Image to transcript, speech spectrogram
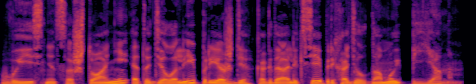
Выяснится, что они это делали прежде, когда Алексей приходил домой пьяным.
